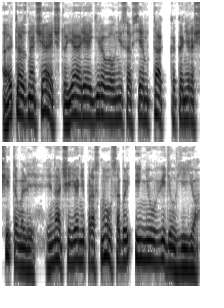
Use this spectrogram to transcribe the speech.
А это означает, что я реагировал не совсем так, как они рассчитывали, иначе я не проснулся бы и не увидел ее.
